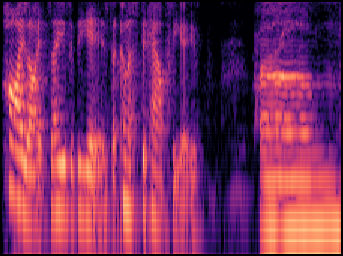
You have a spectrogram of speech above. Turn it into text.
highlights over the years that kind of stick out for you? Um,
